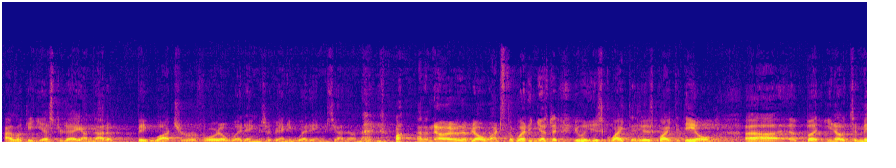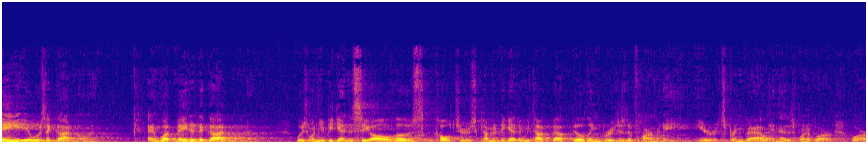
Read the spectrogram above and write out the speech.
I look at yesterday. I'm not a big watcher of royal weddings or any weddings. I don't know. I don't know if y'all watched the wedding yesterday. It was quite the, it was quite the deal. Uh, but you know, to me, it was a God moment. And what made it a God moment was when you begin to see all those cultures coming together. We talk about building bridges of harmony here at Spring Valley, and that is one of our, our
